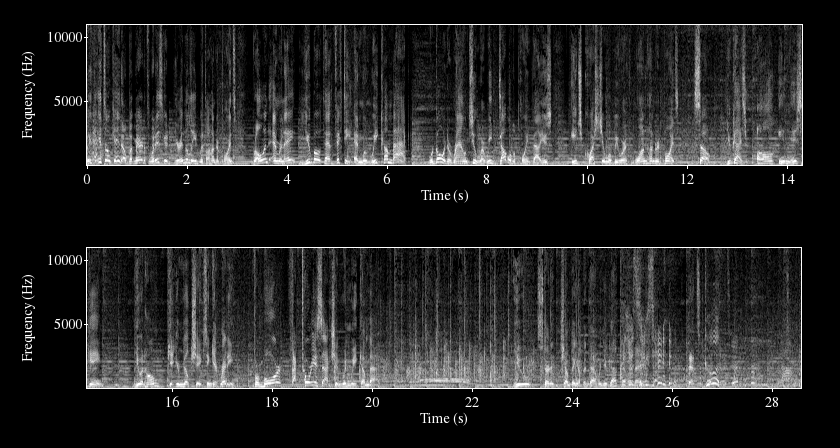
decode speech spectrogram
it- it's okay though. But Meredith, what is good? You're in the lead with 100 points. Roland and Renee, you both have 50. And when we come back, we're going to round two, where we double the point values. Each question will be worth 100 points. So you guys are all in this game. You at home, get your milkshakes and get ready for more Factorious action when we come back. You started jumping up and down when you got that, Renee. That's good. That's good.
